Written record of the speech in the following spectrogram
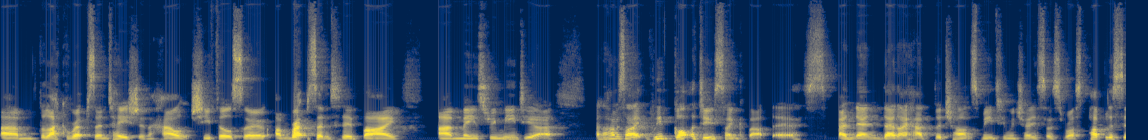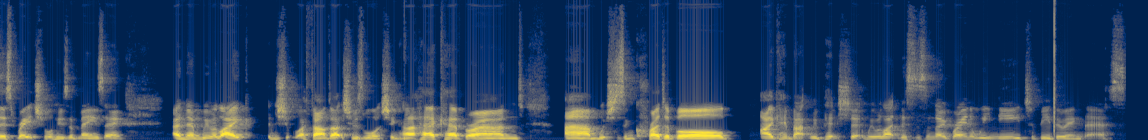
um, the lack of representation, how she feels so unrepresented by um, mainstream media. And I was like, we've got to do something about this. And then then I had the chance meeting with Chaser's Ross publicist, Rachel, who's amazing. And then we were like, and she, I found out she was launching her hair care brand, um, which is incredible. I came back, we pitched it, and we were like, this is a no brainer. We need to be doing this.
